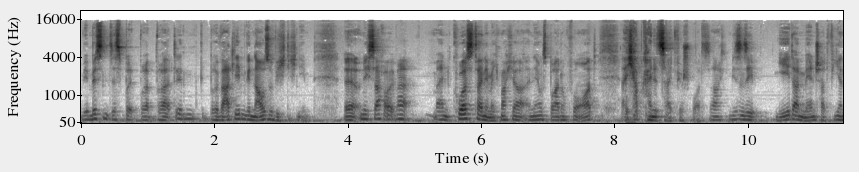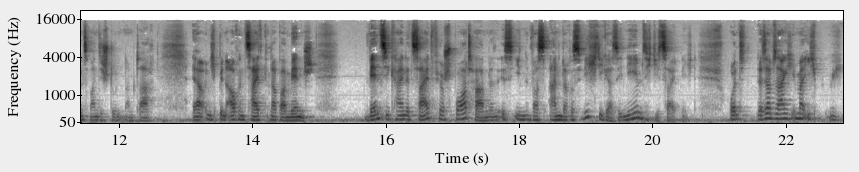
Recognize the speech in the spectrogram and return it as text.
wir müssen das Privatleben genauso wichtig nehmen. Äh, und ich sage auch immer, meinen Kursteilnehmer, ich mache ja Ernährungsberatung vor Ort, ich habe keine Zeit für Sport. Sag, wissen Sie, jeder Mensch hat 24 Stunden am Tag. Ja, und ich bin auch ein zeitknapper Mensch wenn Sie keine Zeit für Sport haben, dann ist Ihnen was anderes wichtiger. Sie nehmen sich die Zeit nicht. Und deshalb sage ich immer, ich, ich,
